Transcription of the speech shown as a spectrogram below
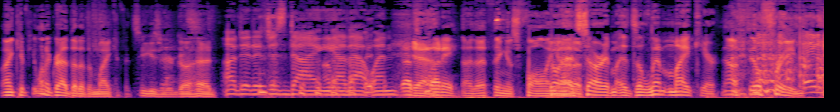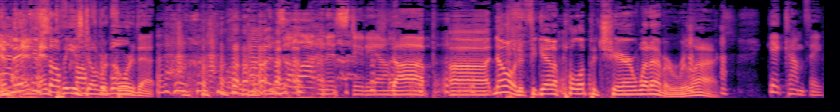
Mike, if you want to grab that other mic, if it's easier, go ahead. Oh, did it just die? Yeah, that one. That's Yeah. funny. That thing is falling Go out ahead. of. Sorry, it's a limp mic here. No, feel free. and make And, and yourself please don't record that. happens a lot in this studio. Stop. Uh, no, and if you got to pull up a chair, whatever, relax. Get comfy.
